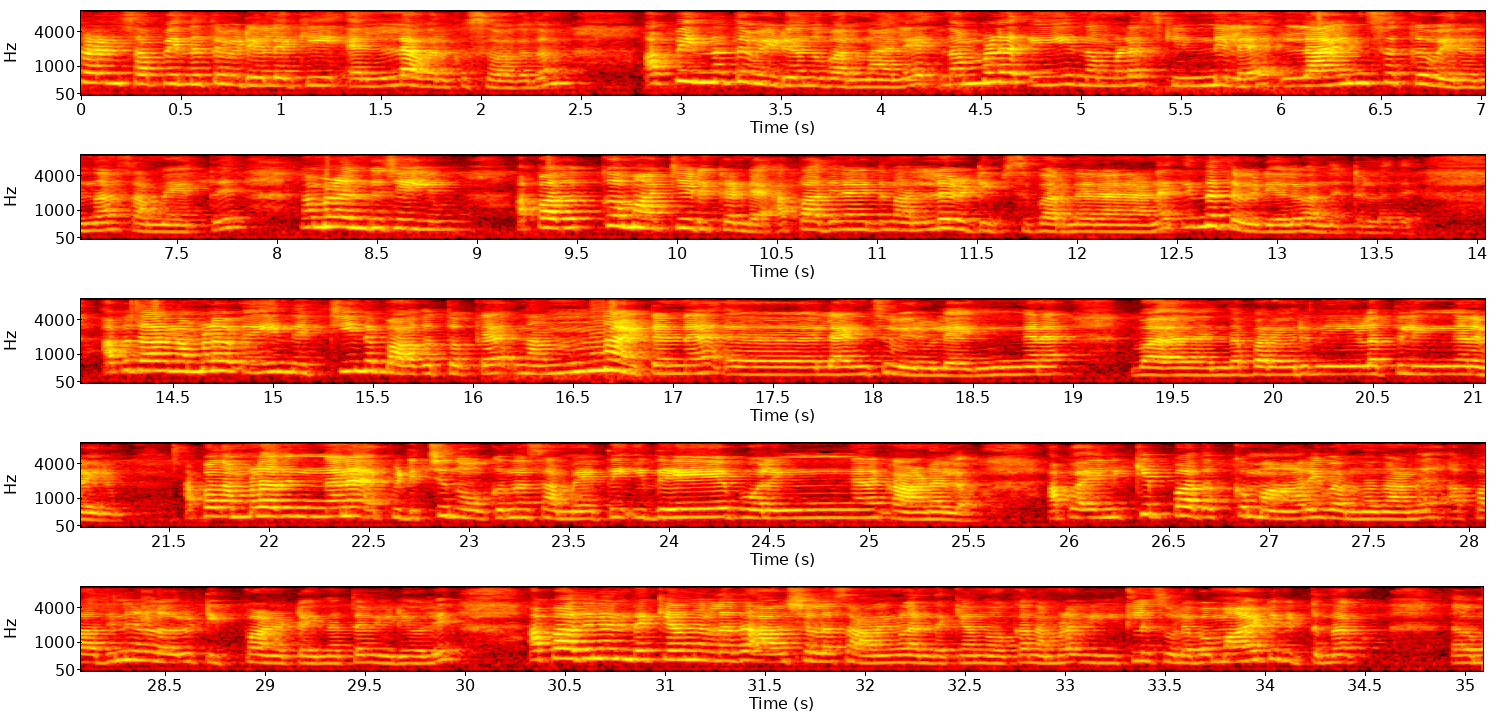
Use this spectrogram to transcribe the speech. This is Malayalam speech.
ഫ്രണ്ട്സ് അപ്പോൾ ഇന്നത്തെ വീഡിയോയിലേക്ക് എല്ലാവർക്കും സ്വാഗതം. അപ്പോൾ ഇന്നത്തെ വീഡിയോ എന്ന് പറഞ്ഞാൽ നമ്മൾ ഈ നമ്മുടെ സ്കിന്നിലെ ലൈൻസ് ഒക്കെ വരുന്ന സമയത്ത് നമ്മൾ എന്ത് ചെയ്യും? അപ്പോൾ അതൊക്കെ മാറ്റിയെടുക്കണ്ടേ? അപ്പോൾ അതിനായിട്ട് നല്ലൊരു ടിപ്സ് പറഞ്ഞു തരാനാണ് ഇന്നത്തെ വീഡിയോയിൽ വന്നിട്ടുള്ളത്. അപ്പോൾ ഇതാ നമ്മൾ ഈ നെറ്റീന്റെ ഭാഗത്തൊക്കെ നന്നായിട്ട് തന്നെ ലൈൻസ് വരൂലേ? ഇങ്ങനെ എന്താ പറയുക ഒരു നീളത്തിൽ ഇങ്ങനെ വരും. അപ്പോൾ നമ്മൾ ഇങ്ങനെ പിടിച്ചു നോക്കുന്ന സമയത്ത് ഇതേപോലെ ഇങ്ങനെ കാണല്ലോ. അപ്പോൾ എനിക്കിപ്പോൾ അതൊക്കെ മാറി വന്നതാണ്. അപ്പോൾ അതിനുള്ള ഒരു ടിപ്പാണ് കേട്ടോ ഇന്നത്തെ വീഡിയോയിൽ അപ്പോൾ അതിനെന്തൊക്കെയാണെന്നുള്ളത് ആവശ്യമുള്ള സാധനങ്ങൾ എന്തൊക്കെയാണെന്ന് നോക്കാം. നമ്മുടെ വീട്ടിൽ സുലഭമായിട്ട് കിട്ടുന്ന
